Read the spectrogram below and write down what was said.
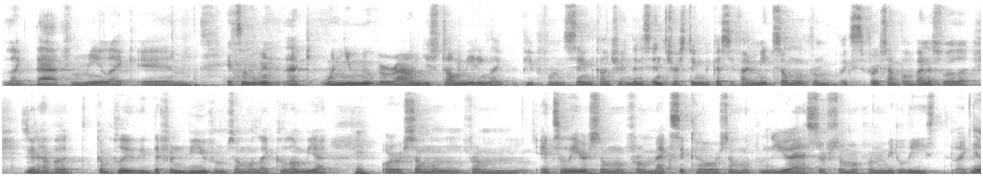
like that for me. Like, um, it's not even like when you move around, you start meeting like people from the same country, and then it's interesting because if I meet someone from, like, for example, Venezuela, he's gonna have a completely different view from someone like Colombia, or someone from Italy, or someone from Mexico, or someone from the U.S., or someone from the Middle East. Like, Yep.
